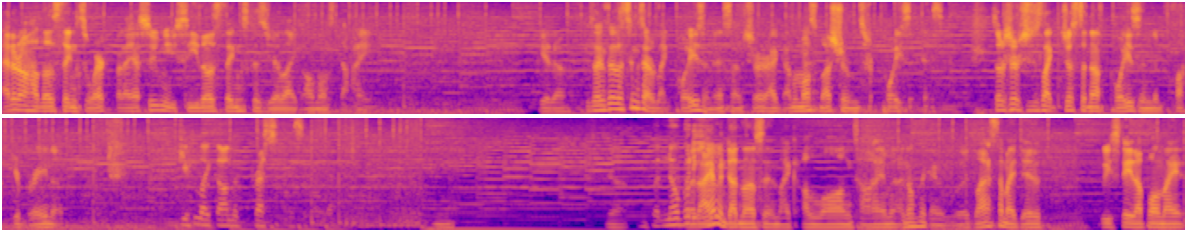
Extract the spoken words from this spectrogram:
I don't know how those things work, but I assume you see those things because you're like almost dying. You know, because like, those things are like poisonous. I'm sure. I, most mushrooms are poisonous, so I'm sure it's just like just enough poison to fuck your brain up. You're like on the precipice of death. Yeah. But nobody But I haven't done this in like a long time. I don't think I would. Last time I did, we stayed up all night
